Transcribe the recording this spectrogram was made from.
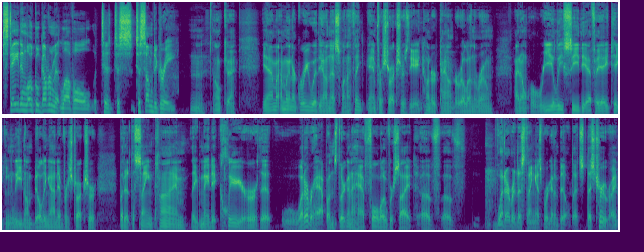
state and local government level to to to some degree. Mm, okay, yeah, I'm, I'm going to agree with you on this one. I think infrastructure is the 800 pound gorilla in the room. I don't really see the FAA taking lead on building out infrastructure, but at the same time, they've made it clear that whatever happens, they're going to have full oversight of of whatever this thing is we're going to build. That's that's true, right?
